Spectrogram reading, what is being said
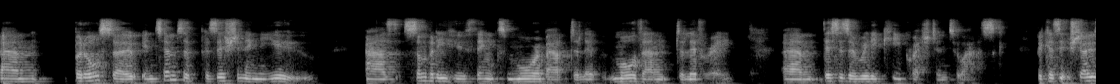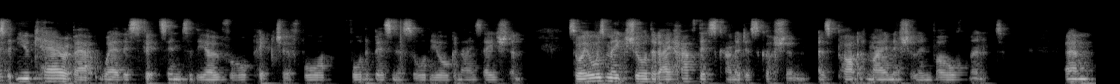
Um, but also, in terms of positioning you as somebody who thinks more about more than delivery, um, this is a really key question to ask because it shows that you care about where this fits into the overall picture for, for the business or the organization. So I always make sure that I have this kind of discussion as part of my initial involvement. Um,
